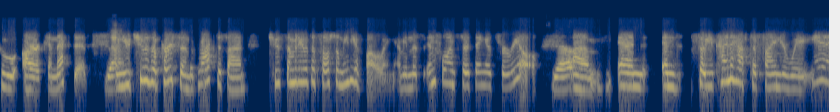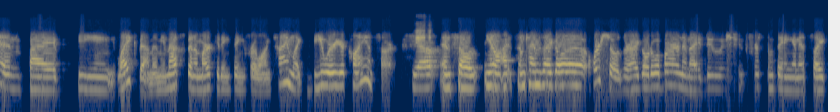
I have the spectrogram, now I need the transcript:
who are connected. Yeah. When you choose a person to practice on, choose somebody with a social media following. I mean, this influencer thing is for real. Yeah. Um, and and so you kind of have to find your way in by being like them. I mean, that's been a marketing thing for a long time. Like, be where your clients are. Yeah. And so, you know, I, sometimes I go to horse shows or I go to a barn and I do a shoot for something. And it's like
